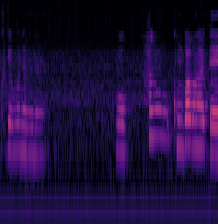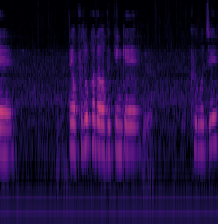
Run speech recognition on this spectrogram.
그게 뭐냐면은, 뭐, 한, 공부하거나 할 때, 내가 부족하다고 느낀 게, 예. 그 뭐지?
